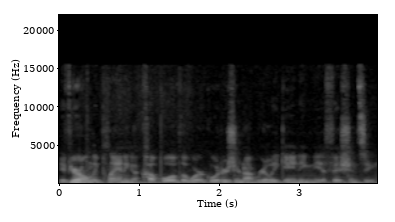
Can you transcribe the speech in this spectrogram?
If you're only planning a couple of the work orders, you're not really gaining the efficiency.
